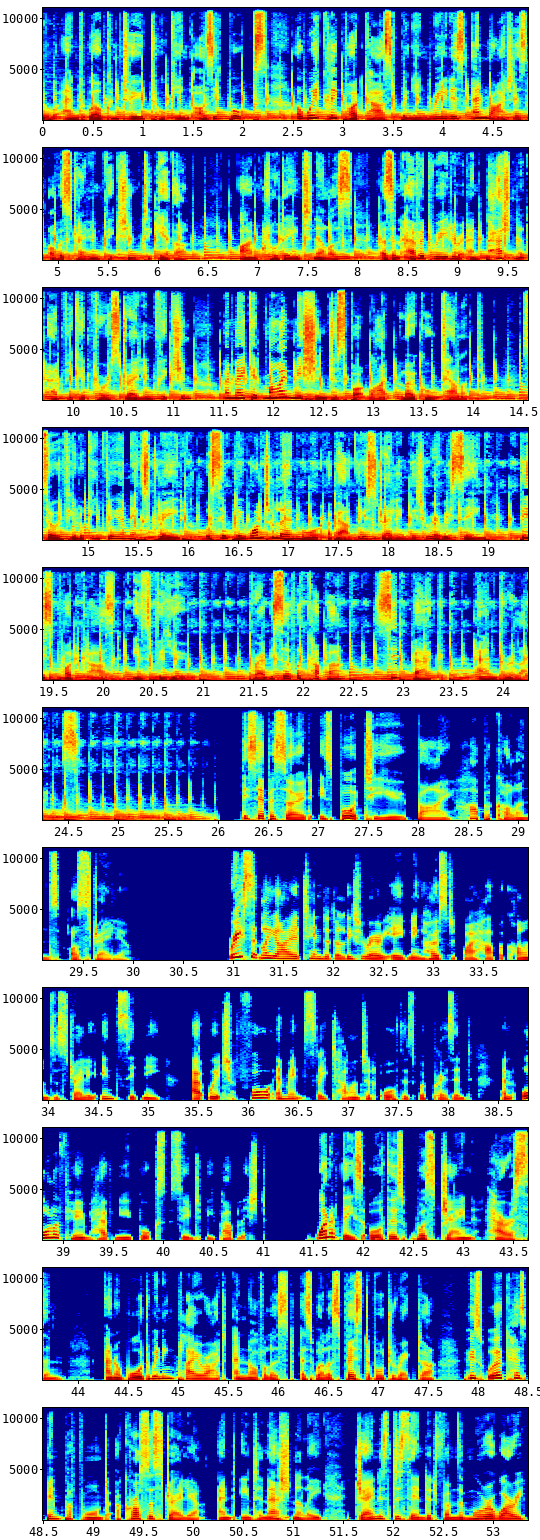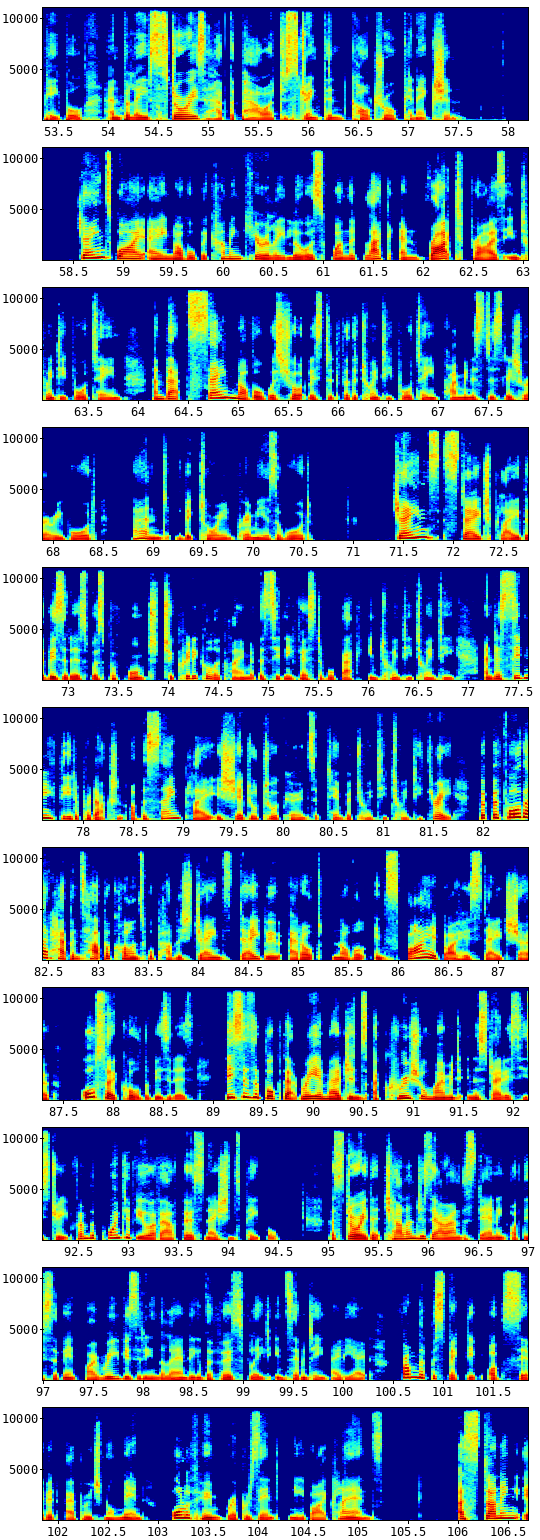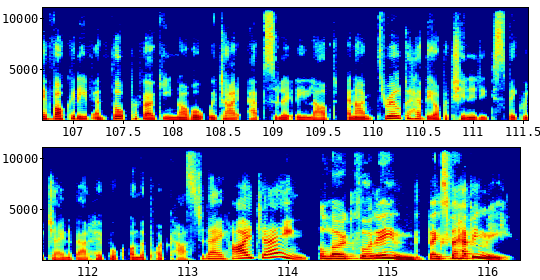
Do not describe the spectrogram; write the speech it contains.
And welcome to Talking Aussie Books, a weekly podcast bringing readers and writers of Australian fiction together. I'm Claudine Tinellis. As an avid reader and passionate advocate for Australian fiction, I make it my mission to spotlight local talent. So if you're looking for your next read or simply want to learn more about the Australian literary scene, this podcast is for you. Grab yourself a cuppa, sit back, and relax. This episode is brought to you by HarperCollins Australia. Recently, I attended a literary evening hosted by HarperCollins Australia in Sydney, at which four immensely talented authors were present, and all of whom have new books soon to be published. One of these authors was Jane Harrison, an award winning playwright and novelist, as well as festival director, whose work has been performed across Australia and internationally. Jane is descended from the Muruwari people and believes stories have the power to strengthen cultural connection. Jane's YA novel Becoming Kirrali Lewis won the Black and Write Prize in 2014, and that same novel was shortlisted for the 2014 Prime Minister's Literary Award and the Victorian Premier's Award. Jane's stage play, The Visitors, was performed to critical acclaim at the Sydney Festival back in 2020, and a Sydney theatre production of the same play is scheduled to occur in September 2023. But before that happens, HarperCollins will publish Jane's debut adult novel inspired by her stage show, also called The Visitors. This is a book that reimagines a crucial moment in Australia's history from the point of view of our First Nations people a story that challenges our understanding of this event by revisiting the landing of the First Fleet in 1788 from the perspective of severed Aboriginal men, all of whom represent nearby clans. A stunning, evocative, and thought provoking novel, which I absolutely loved. And I'm thrilled to have the opportunity to speak with Jane about her book on the podcast today. Hi, Jane. Hello, Claudine. Thanks for having me.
